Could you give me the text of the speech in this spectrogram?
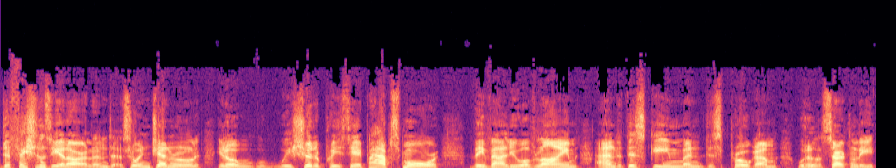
deficiency in Ireland. So, in general, you know, we should appreciate perhaps more the value of lime. And this scheme and this programme will certainly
